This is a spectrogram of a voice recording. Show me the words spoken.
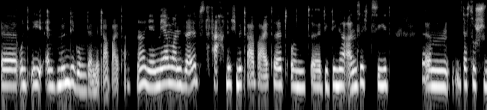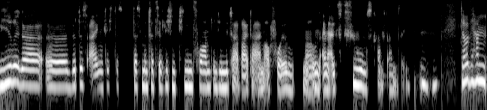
äh, und die Entmündigung der Mitarbeiter. Ne? Je mehr man selbst fachlich mitarbeitet und äh, die Dinge an sich zieht, ähm, desto schwieriger äh, wird es eigentlich, dass, dass man tatsächlich ein Team formt und die Mitarbeiter einem auch folgen ne, und eine als Führungskraft ansehen. Mhm. Ich glaube, wir haben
